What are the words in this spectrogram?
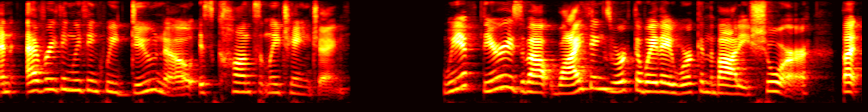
and everything we think we do know is constantly changing. We have theories about why things work the way they work in the body, sure, but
